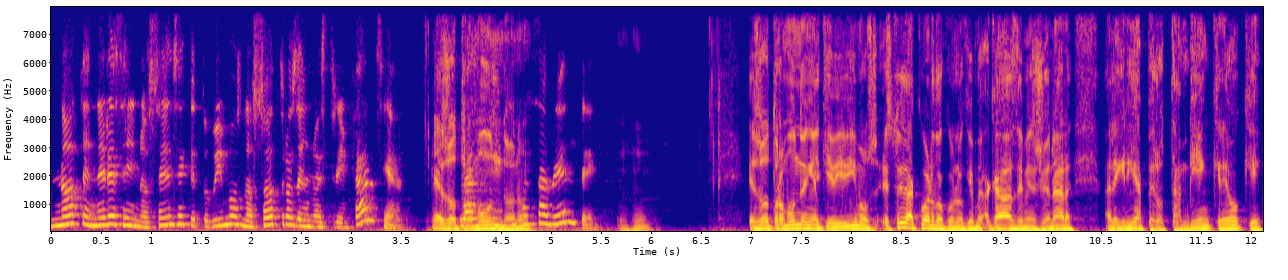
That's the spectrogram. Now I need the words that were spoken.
No tener esa inocencia que tuvimos nosotros en nuestra infancia. Es otro mundo, ¿no? Exactamente. Es otro mundo en el que vivimos. Estoy de acuerdo con lo que acabas de mencionar, Alegría, pero también creo que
